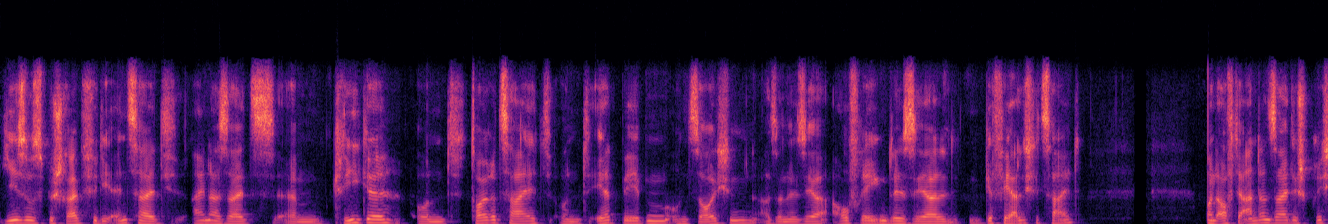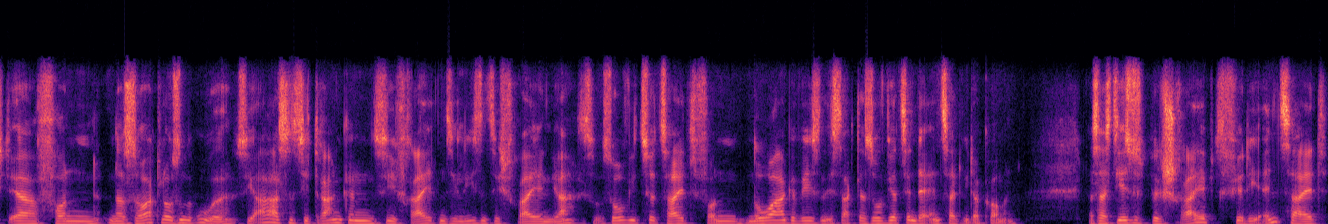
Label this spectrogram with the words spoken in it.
Jesus beschreibt für die Endzeit einerseits ähm, Kriege und teure Zeit und Erdbeben und Seuchen, also eine sehr aufregende, sehr gefährliche Zeit. Und auf der anderen Seite spricht er von einer sorglosen Ruhe. Sie aßen, sie tranken, sie freiten, sie ließen sich freien. Ja? So, so wie zur Zeit von Noah gewesen ist, sagt er, so wird es in der Endzeit wieder kommen. Das heißt, Jesus beschreibt für die Endzeit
